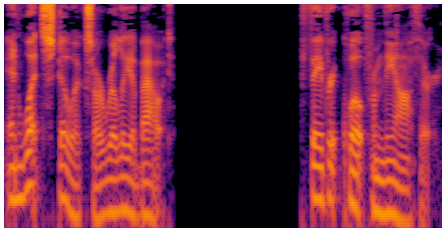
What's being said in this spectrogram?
and what Stoics are really about. Favorite quote from the author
